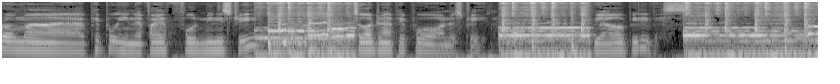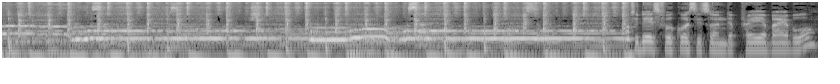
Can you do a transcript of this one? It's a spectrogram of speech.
From uh, people in the fivefold ministry to ordinary people on the street. We are all believers. Today's focus is on the Prayer Bible,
